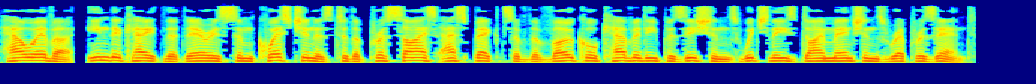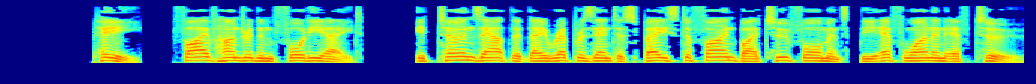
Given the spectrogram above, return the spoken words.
however, indicate that there is some question as to the precise aspects of the vocal cavity positions which these dimensions represent. p. 548. It turns out that they represent a space defined by two formants, the F1 and F2.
